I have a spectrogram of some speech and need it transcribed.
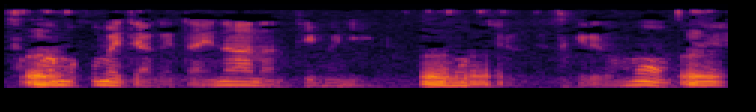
そこはもう褒めてあげたいな、なんていうふうに思ってるんですけれども、うん。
